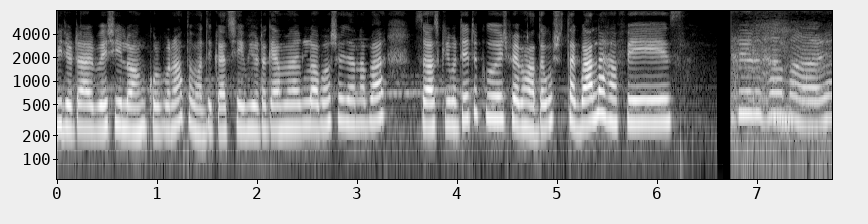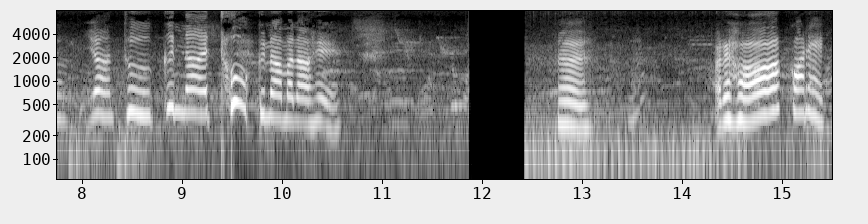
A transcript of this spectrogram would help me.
ভিডিওটা আর বেশি লং করব না। তোমাদের কাছে এই ভিডিওটা কেমন লাগল অবশ্যই জানাবা। সো আজকের মধ্যে এটা কুয়েশ ভাই ভালো অবশ্যই থাকবে আল্লাহ হাফেজ। হে। হ্যাঁ। আরে হ করেক্ট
